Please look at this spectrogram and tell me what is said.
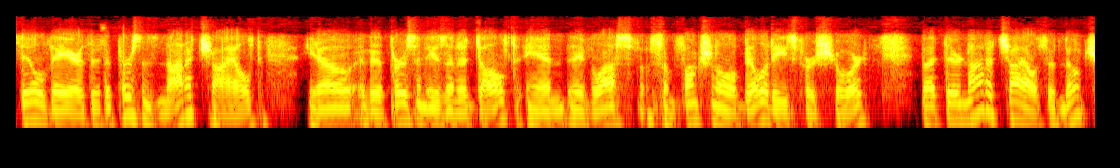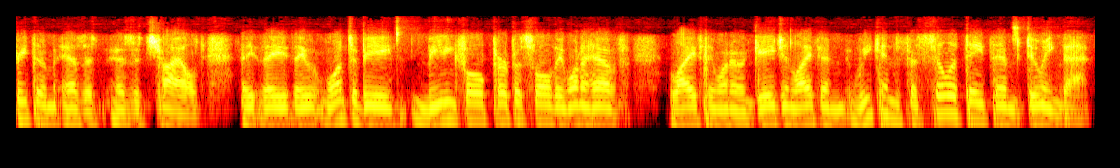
still there. That the person's not a child. You know, the person is an adult and they've lost some functional abilities for sure, but they're not a child. So don't treat them as a as a child. They they they want to be meaningful, purposeful. They want to have life. They want to engage in life, and we can facilitate them doing that.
